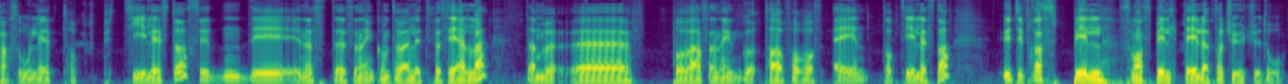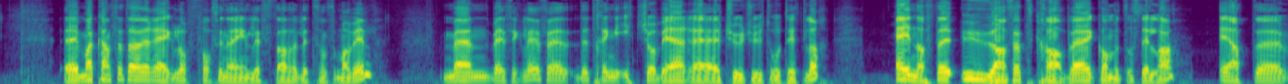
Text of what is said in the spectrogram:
personlige topp ti-lista, siden de neste sending kommer til å være litt spesielle. Der vi eh, på hver sending tar for oss én topp ti-liste ut ifra spill som man spilte i løpet av 2022. Eh, man kan sette regler for sin egen liste litt sånn som man vil, men basically så det trenger ikke å være 2022-titler. Eneste uansett kravet jeg kommer til å stille, er at eh,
